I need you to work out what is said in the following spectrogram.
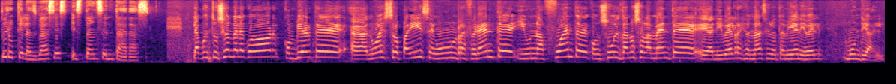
pero que las bases están sentadas. La Constitución del Ecuador convierte eh, a nuestro país en un referente y una fuente de consulta, no solamente eh, a nivel regional, sino también a nivel mundial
